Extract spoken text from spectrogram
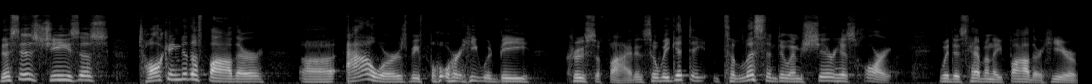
This is Jesus talking to the Father uh, hours before he would be crucified. And so we get to, to listen to him share his heart with his heavenly Father here.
